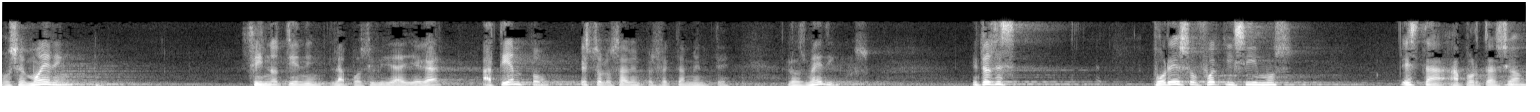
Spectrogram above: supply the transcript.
o se mueren si no tienen la posibilidad de llegar a tiempo. Esto lo saben perfectamente los médicos. Entonces, por eso fue que hicimos esta aportación.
